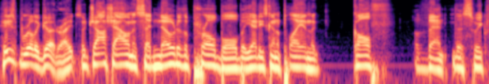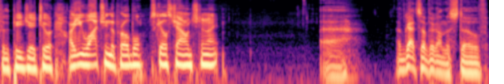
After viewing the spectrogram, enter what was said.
He's really good, right? So Josh Allen has said no to the Pro Bowl, but yet he's going to play in the golf event this week for the PGA Tour. Are you watching the Pro Bowl Skills Challenge tonight? I've got something on the stove.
